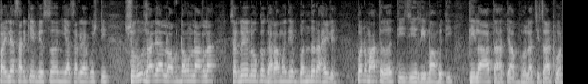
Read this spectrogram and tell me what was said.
पहिल्यासारखे व्यसन या सगळ्या गोष्टी सुरू झाल्या लॉकडाऊन लागला सगळे लोक घरामध्ये बंद राहिले. पण मात्र ती जी रीमा होती तिला आता त्या भोलाचीच आठवण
